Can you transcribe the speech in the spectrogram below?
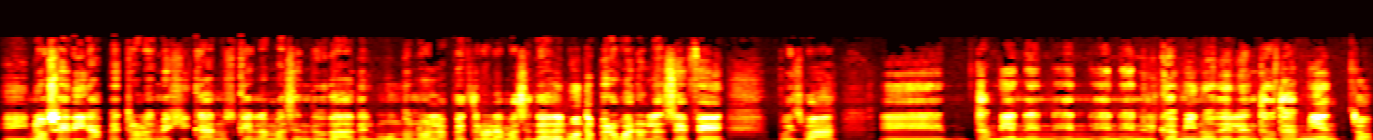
y no se diga petróleos mexicanos que es la más endeudada del mundo, ¿no? La petrolera más endeudada del mundo, pero bueno, la CFE pues va eh, también en, en, en el camino del endeudamiento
